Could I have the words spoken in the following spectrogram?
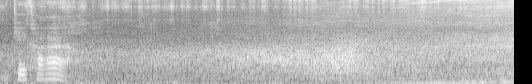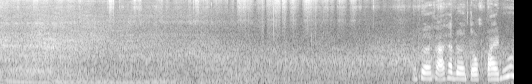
โอเคค่ะ เพื่อนคะถ้าเดินตรงไปนู่น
